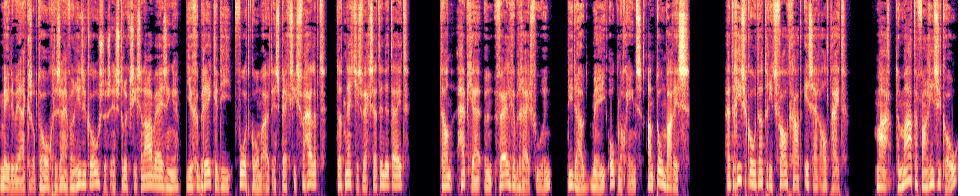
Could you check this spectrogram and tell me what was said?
medewerkers op de hoogte zijn van risico's, dus instructies en aanwijzingen, je gebreken die voortkomen uit inspecties verhelpt, dat netjes wegzet in de tijd, dan heb jij een veilige bedrijfsvoering die daarmee ook nog eens aantoonbaar is. Het risico dat er iets fout gaat is er altijd. Maar de mate van risico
